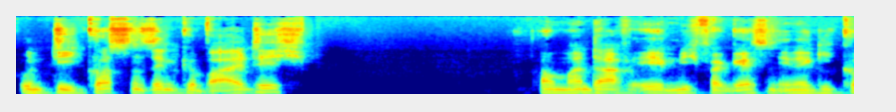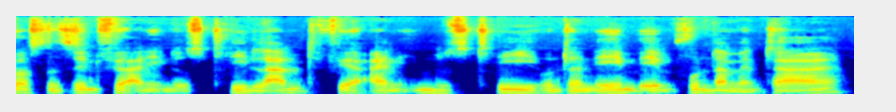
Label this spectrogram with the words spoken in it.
Und die Kosten sind gewaltig. Aber man darf eben nicht vergessen, Energiekosten sind für ein Industrieland, für ein Industrieunternehmen eben fundamental.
